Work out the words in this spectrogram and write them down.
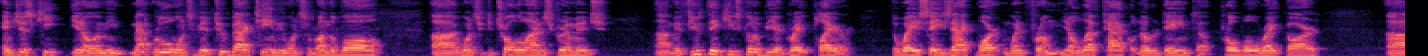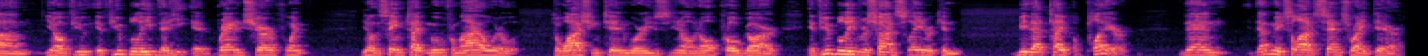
and just keep. You know, I mean, Matt Rhule wants to be a two back team. He wants to run the ball. Uh, wants to control the line of scrimmage. Um, if you think he's going to be a great player, the way say Zach Martin went from you know left tackle Notre Dame to Pro Bowl right guard, um, you know if you if you believe that he Brandon Scherff went, you know the same type move from Iowa to, to Washington where he's you know an All Pro guard. If you believe Rashawn Slater can be that type of player, then that makes a lot of sense right there.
